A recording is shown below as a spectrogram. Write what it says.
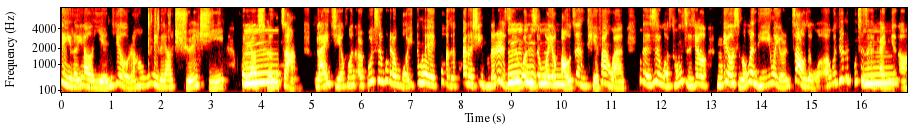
为了要研究，然后为了要学习。为了要成长来结婚，而不是为了我一定会过着快乐幸福的日子，或者是我有保证铁饭碗，或者是我从此就没有什么问题，因为有人罩着我。我觉得不是这个概念啊，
